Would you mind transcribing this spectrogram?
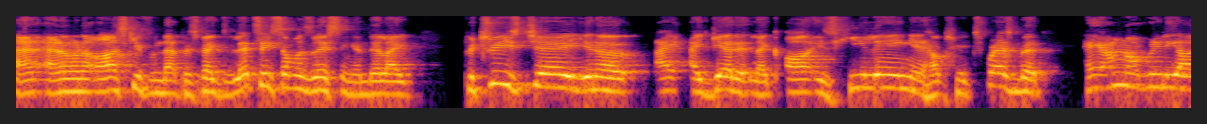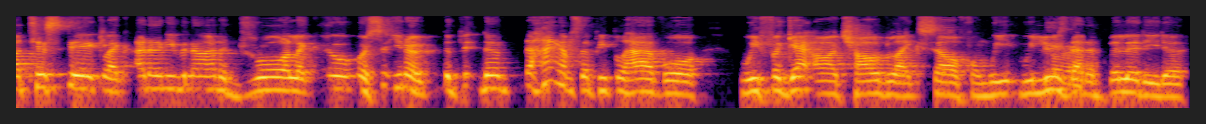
And, and I want to ask you from that perspective. Let's say someone's listening and they're like, Patrisse J, you know, I, I get it. Like art is healing, it helps me express, but hey, I'm not really artistic. Like, I don't even know how to draw. Like, oh, or, or you know, the, the, the hangups that people have, or we forget our childlike self and we, we lose right. that ability to.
